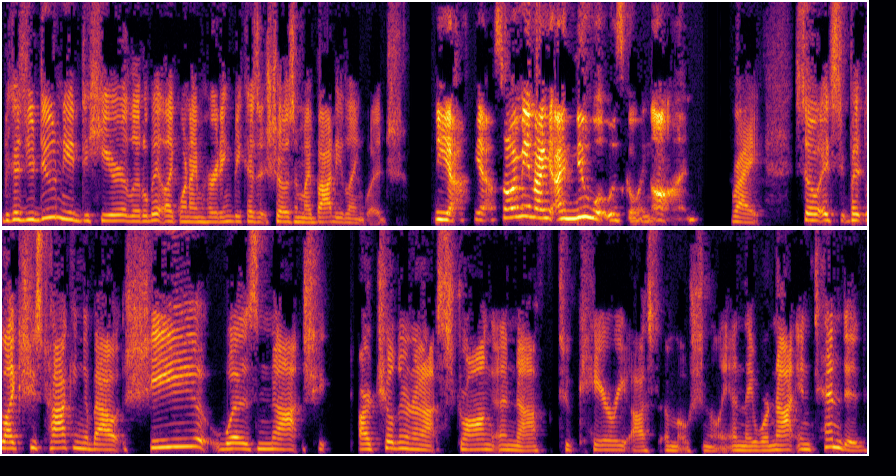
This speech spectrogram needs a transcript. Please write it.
because you do need to hear a little bit like when I'm hurting because it shows in my body language. Yeah, yeah. So I mean, I, I knew what was going on. Right. So it's but like she's talking about, she was not she our children are not strong enough to carry us emotionally, and they were not intended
